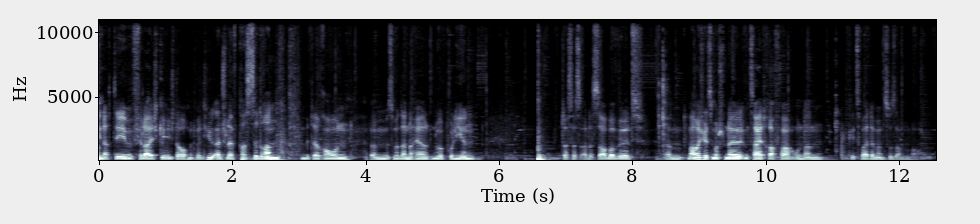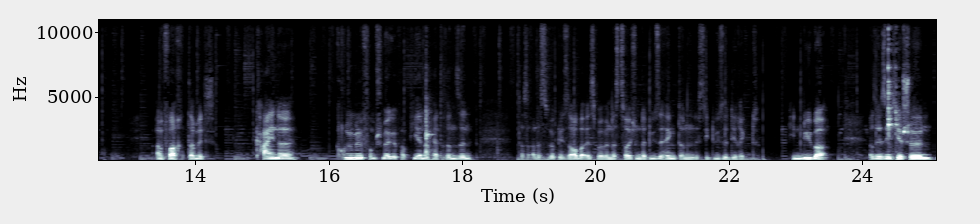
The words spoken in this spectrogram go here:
Je nachdem, vielleicht gehe ich da auch mit Ventileinschleifpaste dran, mit der rauen. Ähm, müssen wir dann nachher nur polieren, dass das alles sauber wird. Ähm, Mache ich jetzt mal schnell im Zeitraffer und dann geht es weiter mit dem Zusammenbau. Einfach damit keine Krümel vom Schmirgelpapier nachher drin sind, dass alles wirklich sauber ist, weil wenn das Zeug in der Düse hängt, dann ist die Düse direkt hinüber. Also ihr seht hier schön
